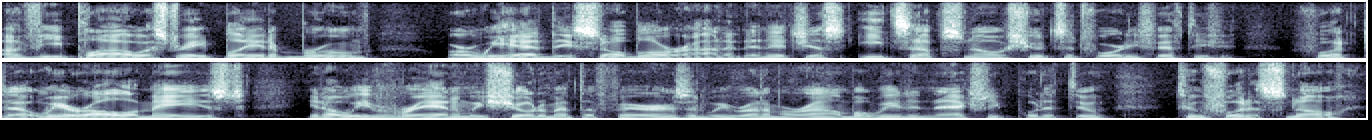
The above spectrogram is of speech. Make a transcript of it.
a V plow, a straight blade, a broom, or we had the snow blower on it, and it just eats up snow, shoots at 40, 50 foot. Uh, we were all amazed. You know, we've ran and we showed them at the fairs and we run them around, but we didn't actually put it to two foot of snow.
